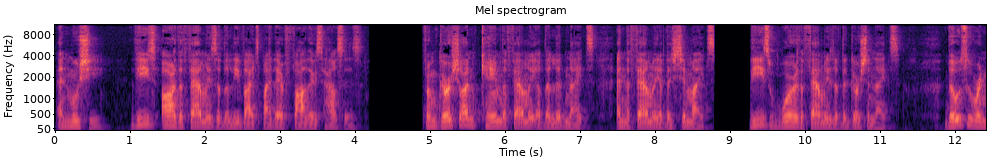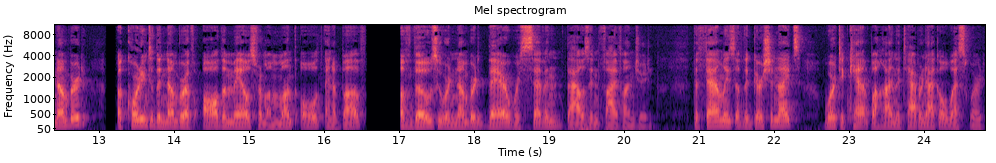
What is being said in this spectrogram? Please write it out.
and Mushi. These are the families of the Levites by their fathers' houses. From Gershon came the family of the Libnites and the family of the Shimites. These were the families of the Gershonites. Those who were numbered, according to the number of all the males from a month old and above, of those who were numbered there were seven thousand five hundred. The families of the Gershonites were to camp behind the tabernacle westward,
